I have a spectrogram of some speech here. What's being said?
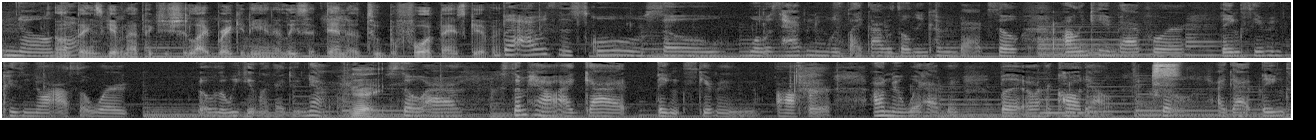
no, on Thanksgiving. I think you should like break it in at least a dinner or two before Thanksgiving. but I was in school, so what was happening was like I was only coming back. So I only came back for Thanksgiving because you know I also work over the weekend like I do now. Right. So I somehow I got Thanksgiving offer. I don't know what happened, but or I called out. So I got thanks.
